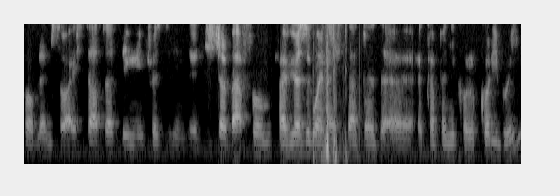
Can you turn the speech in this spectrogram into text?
problems, so I started being interested in the digital bathroom five years ago, and I started uh, a company called Kolibree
